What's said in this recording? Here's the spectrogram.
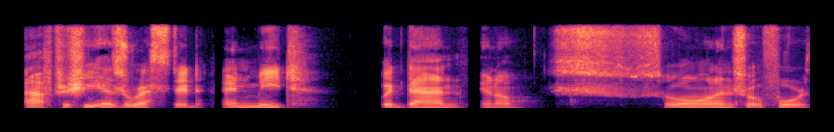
after she has rested and meet with Dan, you know? so on and so forth.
